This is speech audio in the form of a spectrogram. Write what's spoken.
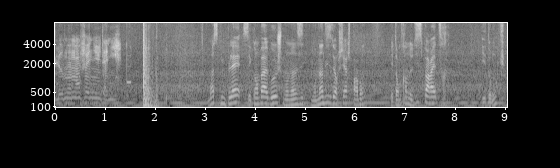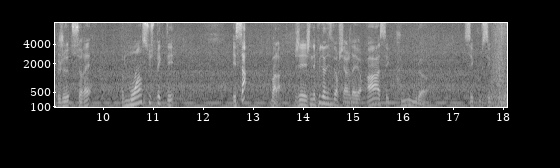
Le moment venu, Danny. Moi, ce qui me plaît, c'est qu'en bas à gauche, mon, indi- mon indice de recherche pardon, est en train de disparaître. Et donc, je serai moins suspecté. Et ça, voilà. Je n'ai plus d'indice de recherche d'ailleurs. Ah, c'est cool. C'est cool, c'est cool.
